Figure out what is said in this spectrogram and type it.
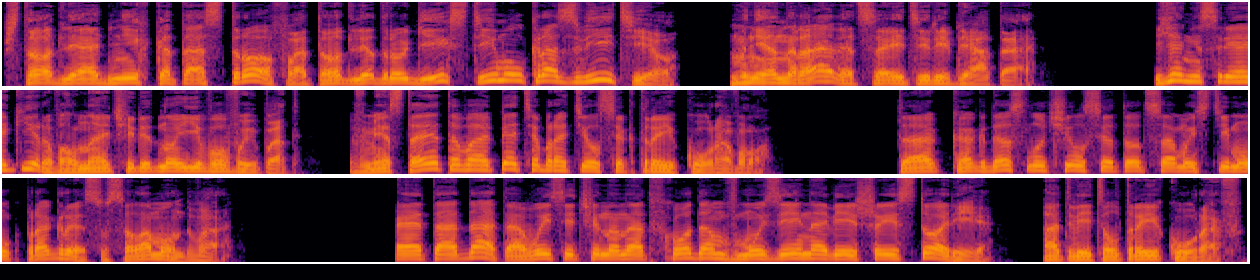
Что для одних катастрофа, то для других стимул к развитию. Мне нравятся эти ребята я не среагировал на очередной его выпад. Вместо этого опять обратился к Троекурову. Так, когда случился тот самый стимул к прогрессу, Соломон-2? «Эта дата высечена над входом в Музей новейшей истории», — ответил Троекуров.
